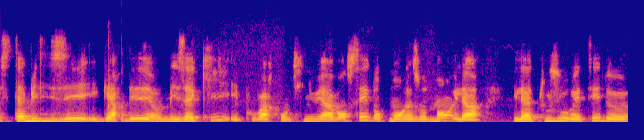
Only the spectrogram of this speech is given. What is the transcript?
stabiliser et garder mes acquis et pouvoir continuer à avancer. Donc mon raisonnement, il a, il a toujours été de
